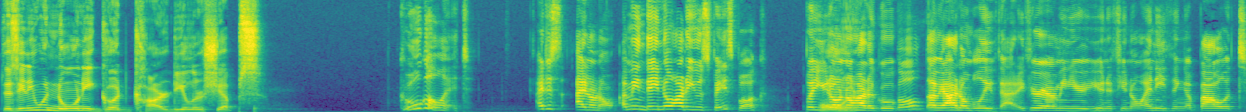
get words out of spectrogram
Does anyone know any good car dealerships? Google it. I just, I don't know. I mean, they know how to use Facebook, but you Oh, don't know how to Google. I mean, I don't believe that. If you're, I mean, you're, even if you know anything about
